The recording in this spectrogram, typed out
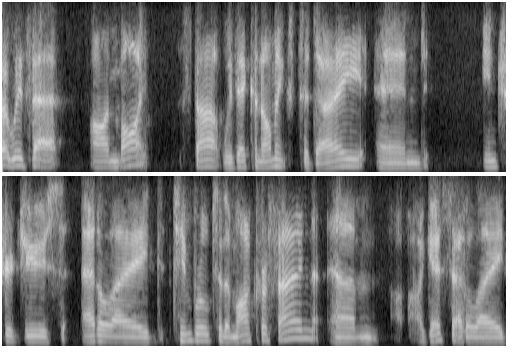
So, with that, I might start with economics today and introduce Adelaide Timbrell to the microphone. Um, I guess Adelaide,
